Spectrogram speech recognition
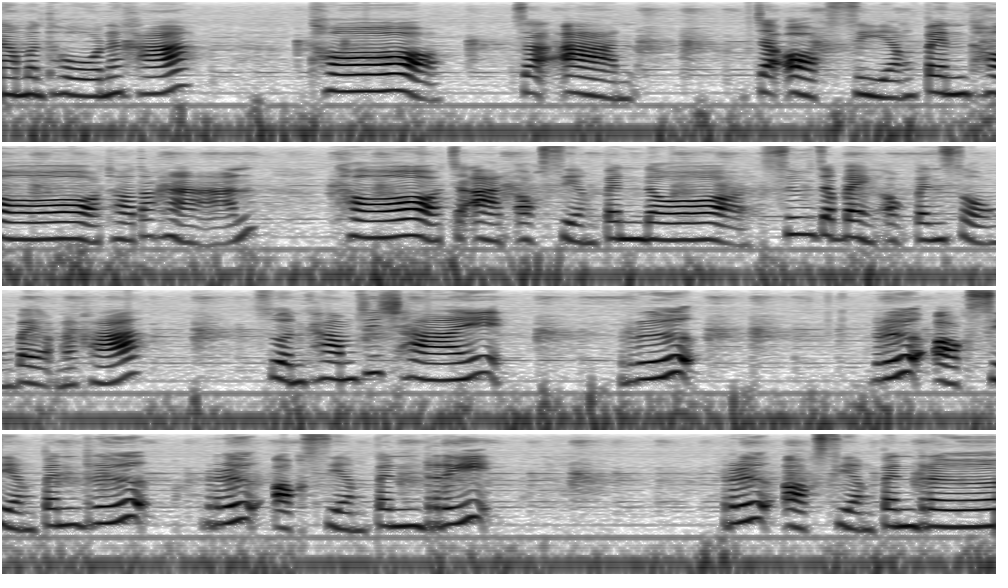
นามโทนะคะ ทอจะอ่านจะออกเสียงเป็นทอทอทหารทอจะอ่านออกเสียงเป็นดอ ซึ่งจะแบ่งออกเป็นสองแบบนะคะ ส่วนคำที่ใช้รึรึออกเสียงเป็นรึรึออกเสียงเป็นริรึออกเสียงเป็นเรอ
